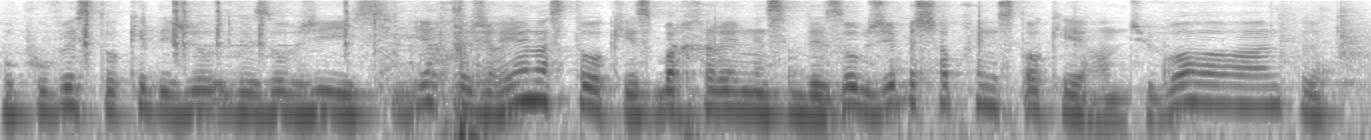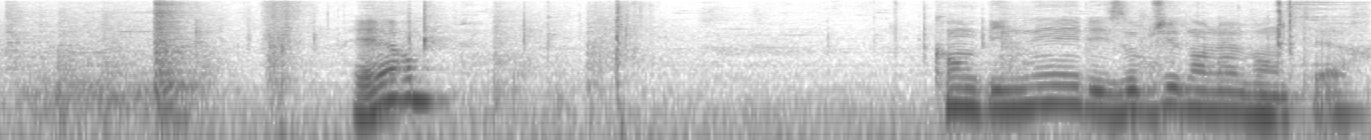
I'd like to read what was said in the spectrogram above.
Vous pouvez stocker des, jeux, des objets ici. Yahoo, j'ai rien à stocker. C'est pas des objets, ben, mais après stocker, hein, tu vois, un peu. Herbe. Combiner les objets dans l'inventaire.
